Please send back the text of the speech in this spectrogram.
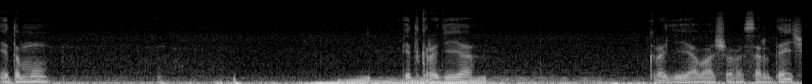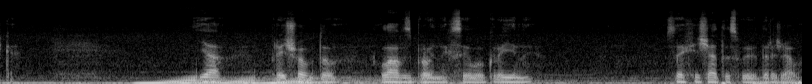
І тому крадія, крадія вашого сердечка, я прийшов до лав Збройних сил України захищати свою державу.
